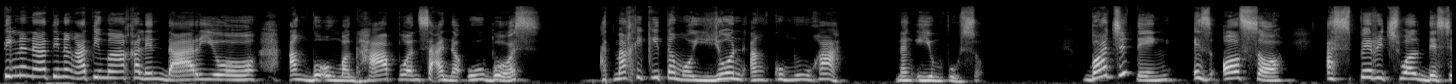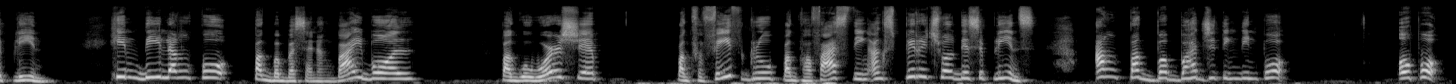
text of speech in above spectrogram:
Tingnan natin ang ating mga kalendaryo, ang buong maghapon saan naubos, at makikita mo yon ang kumuha ng iyong puso. Budgeting is also a spiritual discipline. Hindi lang po pagbabasa ng Bible, pagwo-worship, pagfa-faith group, pagfa-fasting, ang spiritual disciplines. Ang pagbabudgeting din po. Opo,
